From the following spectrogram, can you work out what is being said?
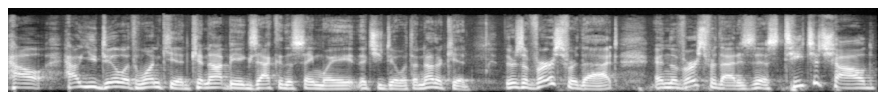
how how you deal with one kid cannot be exactly the same way that you deal with another kid. There's a verse for that, and the verse for that is this: teach a child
